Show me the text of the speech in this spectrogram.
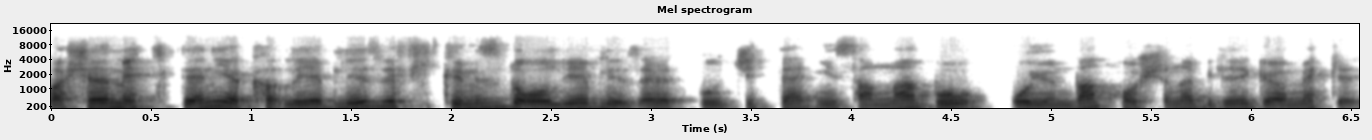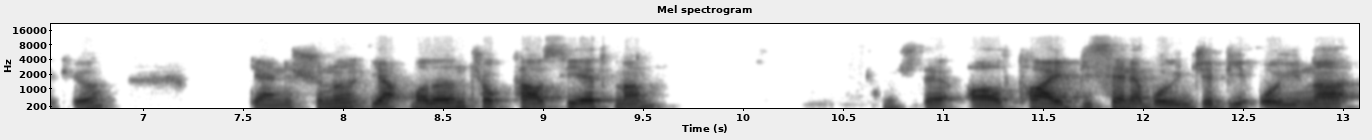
başarı metriklerini yakalayabiliriz ve fikrimizi doğrulayabiliriz. Evet bu cidden insanlar bu oyundan hoşlanabilir görmek gerekiyor. Yani şunu yapmalarını çok tavsiye etmem. İşte 6 ay, 1 sene boyunca bir oyuna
